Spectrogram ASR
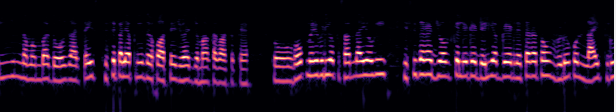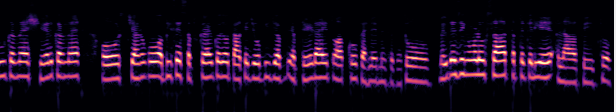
तीन नवंबर 2023 इससे पहले अपनी दरख्वास्तें जो है जमा करवा सकते हैं। तो होप मेरी वीडियो पसंद आई होगी। इसी तरह जॉब्स के रिलेटेड डेली अपडेट देता रहता हूँ। वीडियो को लाइक ज़रूर करना है शेयर करना है और चैनल को अभी से सब्सक्राइब कर दो ताकि जो भी जब अपडेट आए तो आपको पहले मिल सके। तो मिलते हैं वीडियो के साथ। तब तक के लिए अल्लाह हाफिज़। तो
